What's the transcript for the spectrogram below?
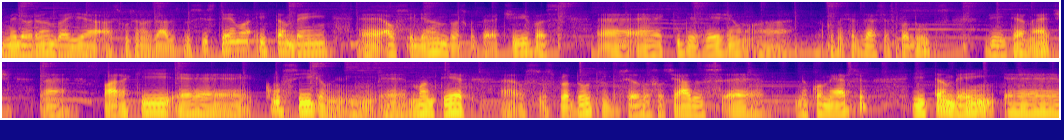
melhorando aí as funcionalidades do sistema e também é, auxiliando as cooperativas é, é, que desejam a, comercializar seus produtos via internet, né, para que consigam manter os, os, produtos dos seus associados no comércio e também é,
